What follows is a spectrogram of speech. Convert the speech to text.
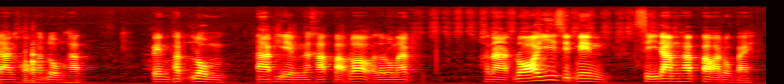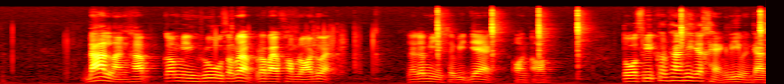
ด้านของพัดลมครับ เป็นพัดลม RPM นะครับ ปรับรอบอัตโนมัติขนาด 120มิล สีดำครับปรับอัดลงไป ด้านหลังครับ ก็มีรูสำหรับระบายความร้อนด้วย แล้วก็มีสวิตช์แยก on off ตัวสวิตช์ค่อนข้างที่จะแข็งดีเหมือนกัน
